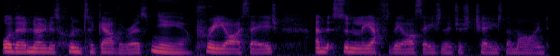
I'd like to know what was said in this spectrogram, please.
or they're known as hunter gatherers Yeah. Yeah. pre ice age, and that suddenly after the ice age they just changed their mind.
